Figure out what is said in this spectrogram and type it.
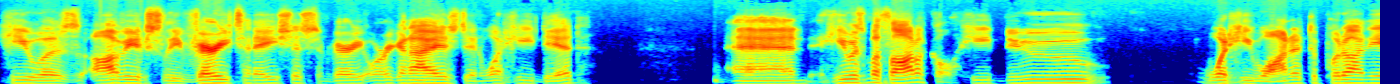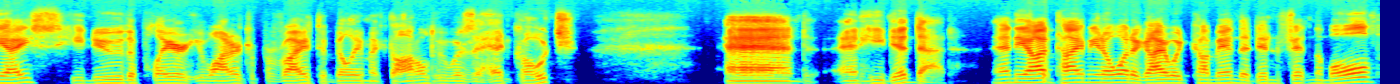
He was obviously very tenacious and very organized in what he did. And he was methodical. He knew what he wanted to put on the ice. He knew the player he wanted to provide to Billy McDonald, who was the head coach. And and he did that. And the odd time, you know what, a guy would come in that didn't fit in the mold,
